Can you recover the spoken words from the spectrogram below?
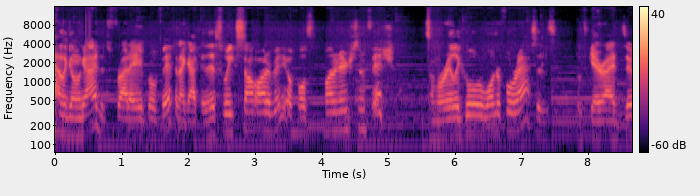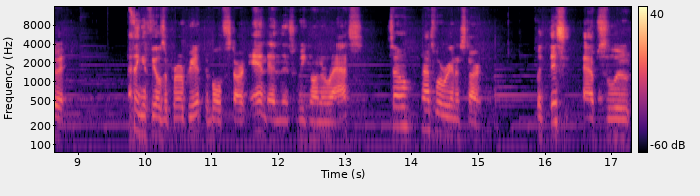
How's it going guys? It's Friday, April 5th and I got to this week's saltwater video full of fun and interesting fish. Some really cool, wonderful wrasses. Let's get right into it. I think it feels appropriate to both start and end this week on a wrasse. So that's where we're going to start. But this absolute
